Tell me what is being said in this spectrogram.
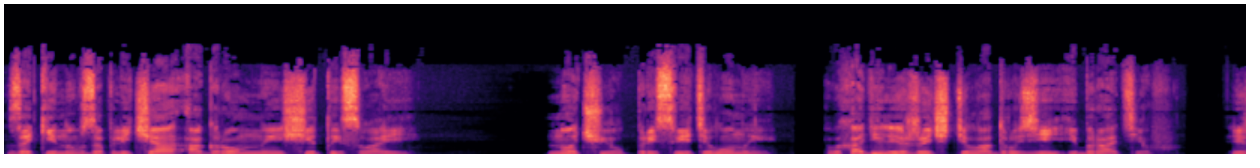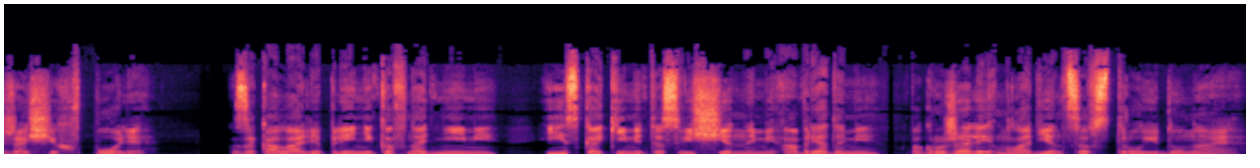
закинув за плеча огромные щиты свои. Ночью, при свете луны, выходили жечь тела друзей и братьев, лежащих в поле, заколали пленников над ними и с какими-то священными обрядами погружали младенцев в струи Дуная.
